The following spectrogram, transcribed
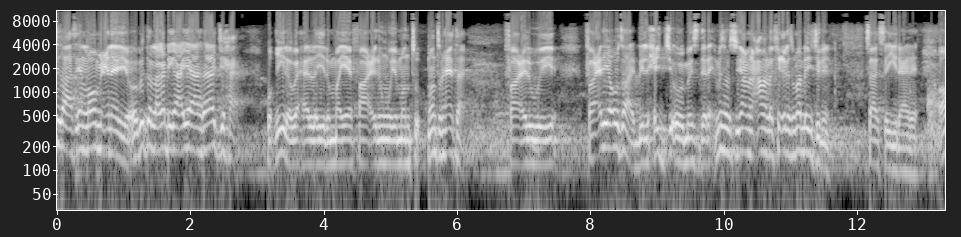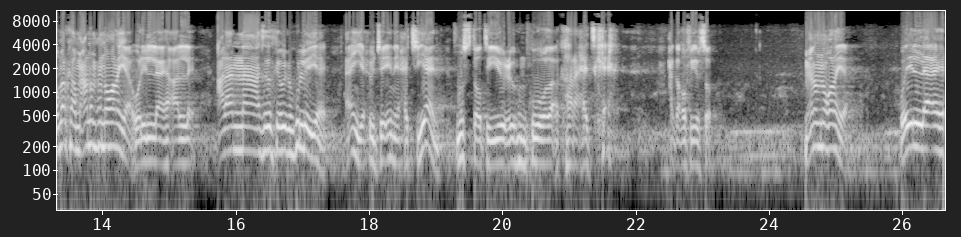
sidaas in loo micneeyo oo bedel laga dhiga ayaa raajixa waqiila waxaa la yidhi maye faacilun wey mantu maxay tahay faacil weeye faacil yaa u tahay bilxiji oo masdere misal siyaamil camal ficlis ma dhihi jirin saasay yidhaahdeen oo marka macnu muxuu noqonayaa walilaahi alle cala annaasi dadka wuxuu ku leeyahay an yaxuja inay xajiyaan mustatiicuhum kuwooda kara xajka xagga u fiirso. Muxuu noqonaya walilaahi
